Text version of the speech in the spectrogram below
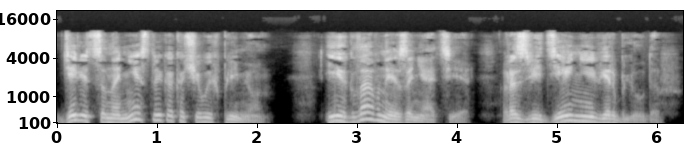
делятся на несколько кочевых племен. Их главное занятие – разведение верблюдов.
